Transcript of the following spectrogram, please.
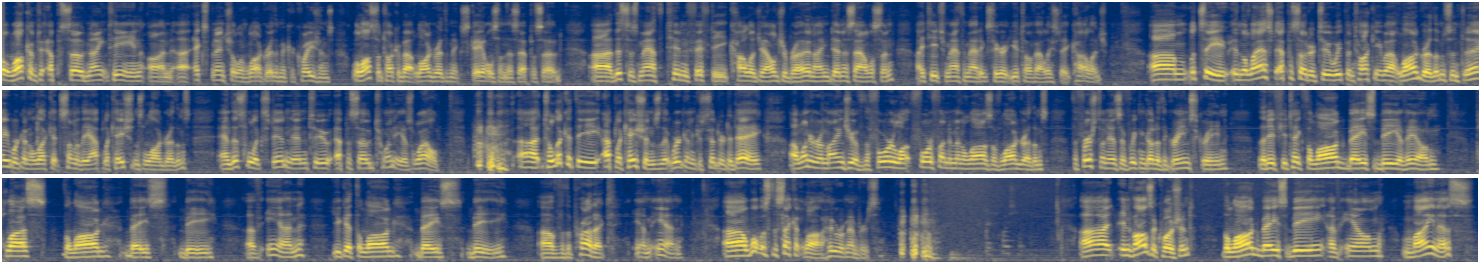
Well, welcome to episode 19 on uh, exponential and logarithmic equations. We'll also talk about logarithmic scales in this episode. Uh, this is Math 1050 College Algebra, and I'm Dennis Allison. I teach mathematics here at Utah Valley State College. Um, let's see, in the last episode or two, we've been talking about logarithms, and today we're going to look at some of the applications of logarithms, and this will extend into episode 20 as well. uh, to look at the applications that we're going to consider today, I want to remind you of the four, four fundamental laws of logarithms. The first one is, if we can go to the green screen, that if you take the log base b of m plus the log base b of n, you get the log base b of the product mn. Uh, what was the second law? Who remembers? uh, it involves a quotient the log base b of m minus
